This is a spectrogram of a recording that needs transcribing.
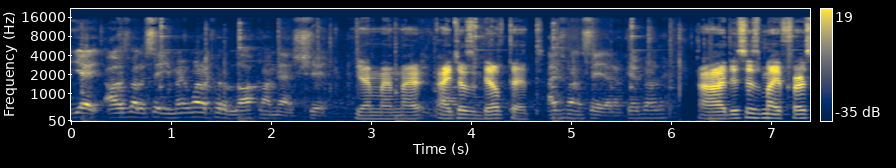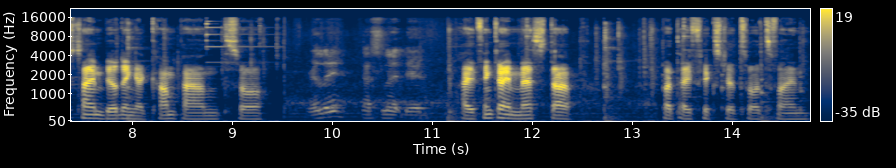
yeah, I was about to say you might want to put a lock on that shit. Yeah man, I, I just built it. I just want to say that, okay, brother? Uh, this is my first time building a compound, so... Really? That's lit, dude. I think I messed up, but I fixed it, so it's fine.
